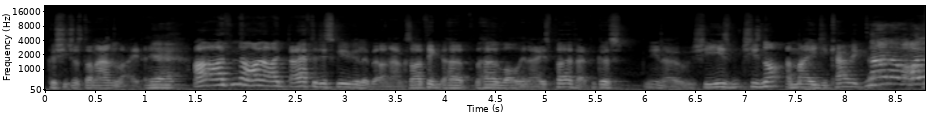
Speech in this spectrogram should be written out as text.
because she's just an landlady. Yeah. I, I no, I, I have to disagree with you a little bit on that because I think her her role in A is perfect because you know she is she's not a major character. No, no, I Never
